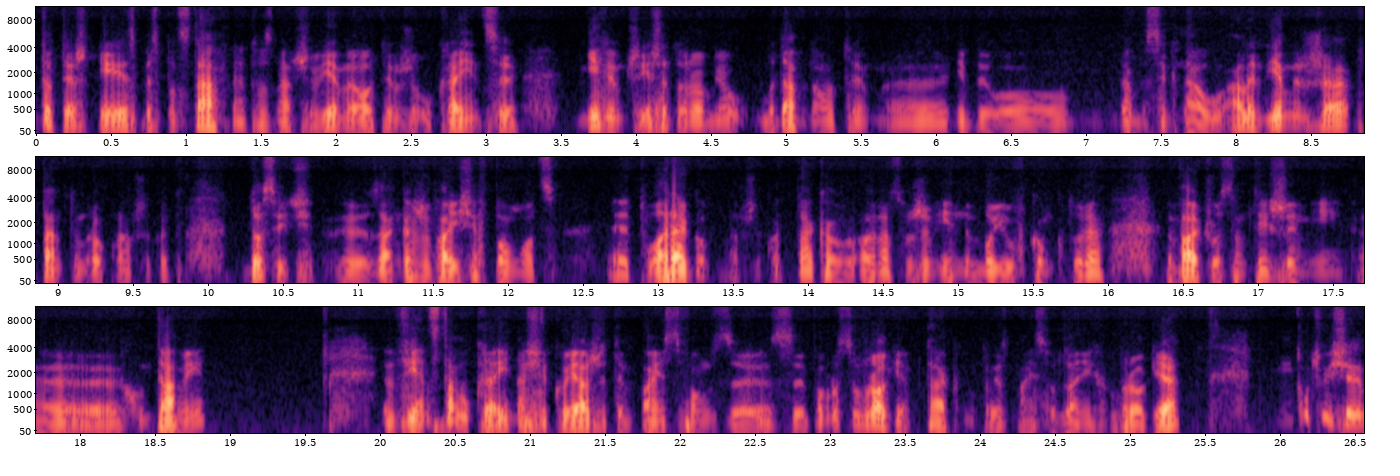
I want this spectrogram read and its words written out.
to też nie jest bezpodstawne. To znaczy, wiemy o tym, że Ukraińcy, nie wiem czy jeszcze to robią, bo dawno o tym e, nie było sygnału, ale wiemy, że w tamtym roku na przykład dosyć e, zaangażowali się w pomoc e, Tuaregom na przykład, tak, oraz różnym innym bojówkom, które walczą z tamtejszymi e, huntami. Więc ta Ukraina się kojarzy tym państwom z, z po prostu wrogiem, tak? No to jest państwo dla nich wrogie. Oczywiście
